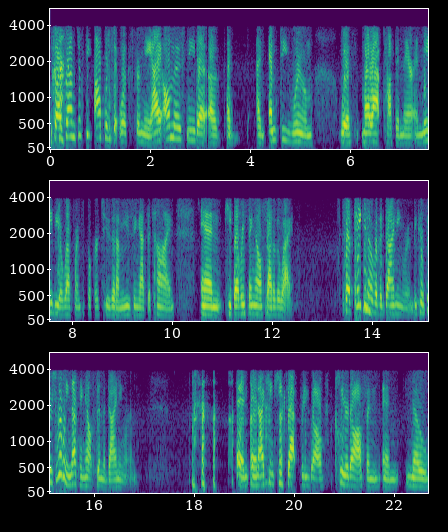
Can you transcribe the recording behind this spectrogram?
so I found just the opposite works for me I almost need a, a, a an empty room with my laptop in there and maybe a reference book or two that I'm using at the time and keep everything else out of the way. So I've taken hmm. over the dining room because there's really nothing else in the dining room. and and I can keep that pretty well cleared off and and no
